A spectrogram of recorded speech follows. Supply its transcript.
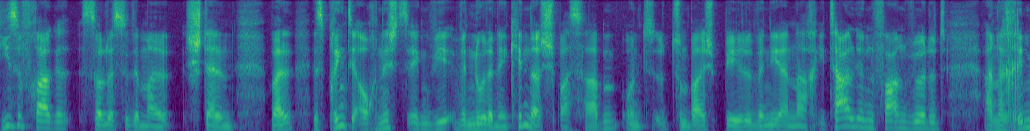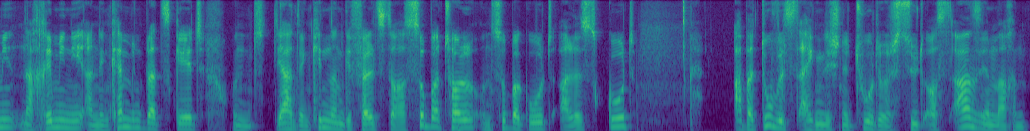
Diese Frage solltest du dir mal stellen, weil es bringt dir auch nichts irgendwie, wenn nur deine Kinder Spaß haben und zum Beispiel, wenn ihr nach Italien fahren würdet, an Rimini, nach Rimini an den Campingplatz geht und ja, den Kindern gefällt es doch super toll und super gut, alles gut. Aber du willst eigentlich eine Tour durch Südostasien machen.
